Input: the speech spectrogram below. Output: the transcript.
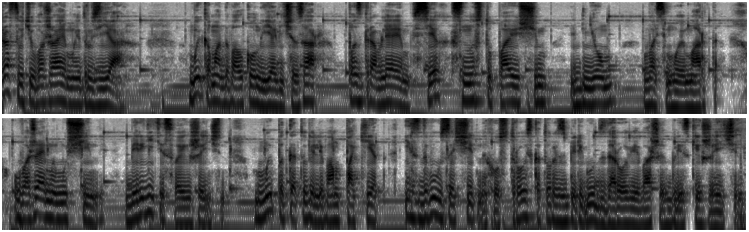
Здравствуйте, уважаемые друзья! Мы, команда Волкон и я Вичезар, поздравляем всех с наступающим днем 8 марта. Уважаемые мужчины, берегите своих женщин. Мы подготовили вам пакет из двух защитных устройств, которые сберегут здоровье ваших близких женщин.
